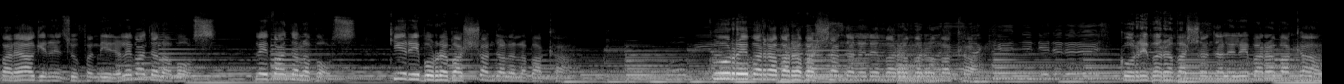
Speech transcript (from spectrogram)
para alguien en su familia? Levanta la voz. Levanta la voz. Corre barabarabashandale le maramaramaka. Corre barabashandale le barabaka.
